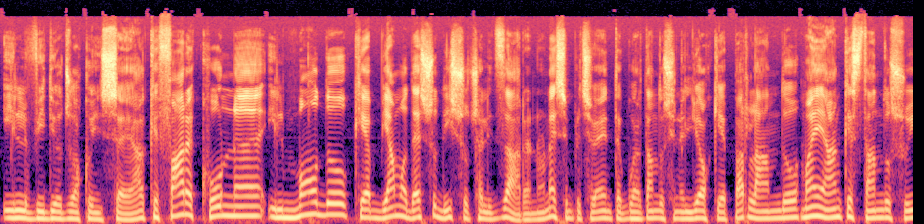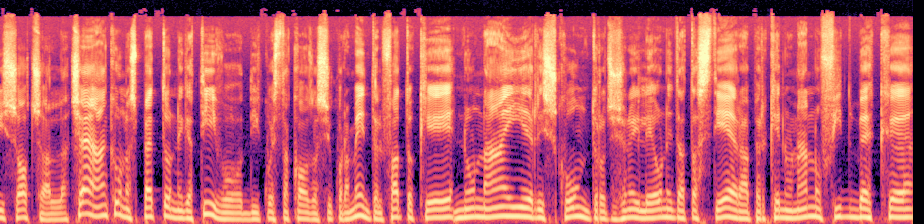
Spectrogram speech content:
il videogioco in sé, ha a che fare con il modo che abbiamo adesso di socializzare, non è semplicemente guardandosi negli occhi e parlando, ma è anche stando sui social. C'è anche un aspetto negativo di questa cosa, sicuramente, il fatto che non hai riscontro, ci sono i leoni da tastiera perché non hanno feedback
